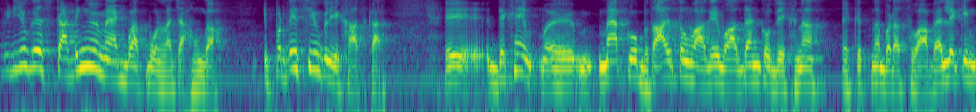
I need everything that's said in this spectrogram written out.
वीडियो के स्टार्टिंग में मैं एक बात बोलना चाहूँगा प्रदेशियों के लिए खासकर। देखें मैं आपको बता देता हूँ आगे वालदेन को देखना कितना बड़ा स्वाब है। लेकिन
